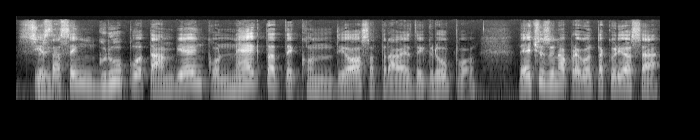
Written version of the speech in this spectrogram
si estás en grupo, también conéctate con Dios a través de grupo. De hecho, es una pregunta curiosa.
